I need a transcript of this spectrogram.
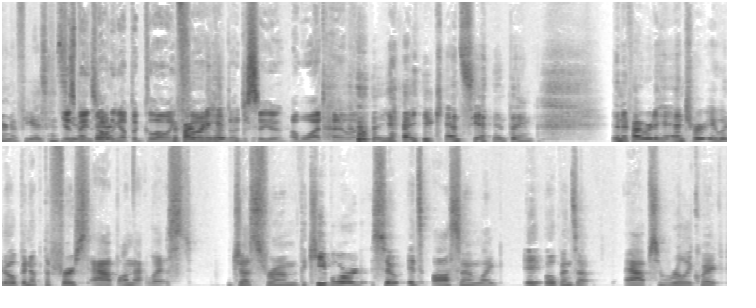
I don't know if you guys can see Yasmine's that. holding up a glowing if phone. I, were to hit, I just see a, a white halo. yeah, you can't see anything. And if I were to hit enter, it would open up the first app on that list just from the keyboard. So it's awesome. Like it opens up apps really quick.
